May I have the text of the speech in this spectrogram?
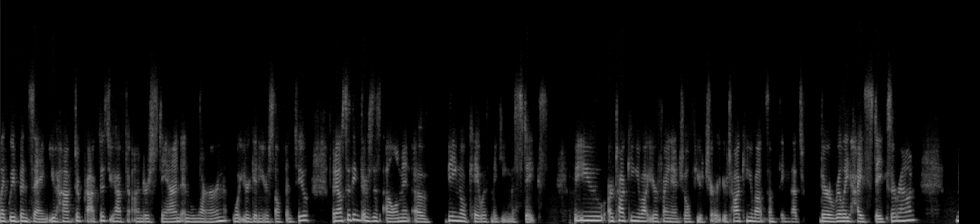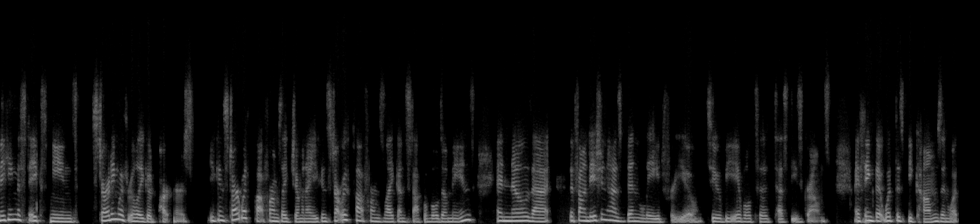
like we've been saying, you have to practice, you have to understand and learn what you're getting yourself into. But I also think there's this element of being okay with making mistakes. But you are talking about your financial future. You're talking about something that's there are really high stakes around. Making mistakes means starting with really good partners. You can start with platforms like Gemini, you can start with platforms like Unstoppable Domains and know that the foundation has been laid for you to be able to test these grounds. I mm-hmm. think that what this becomes and what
